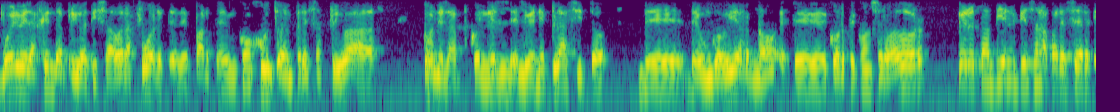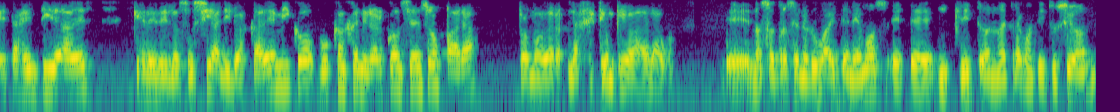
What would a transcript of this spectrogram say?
vuelve la agenda privatizadora fuerte de parte de un conjunto de empresas privadas con el, con el, beneplácito de, un gobierno este, de corte conservador, pero también empiezan a aparecer estas entidades que desde lo social y lo académico buscan generar consensos para promover la gestión privada del agua. Eh, nosotros en Uruguay tenemos este, inscrito en nuestra constitución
